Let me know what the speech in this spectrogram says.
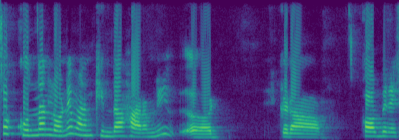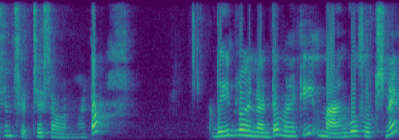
సో కుందంలోనే మనం కింద హారంని ఇక్కడ కాంబినేషన్ సెట్ చేసామన్నమాట. దీంట్లో ఏంటంటే మనకి మ్యాంగోస్ వచ్చినాయి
